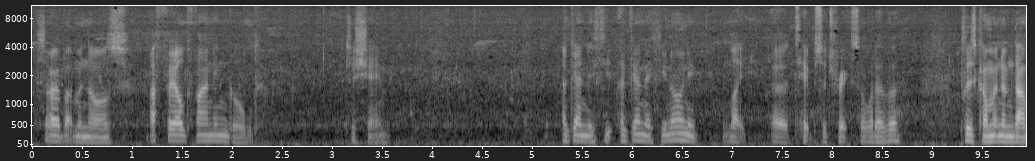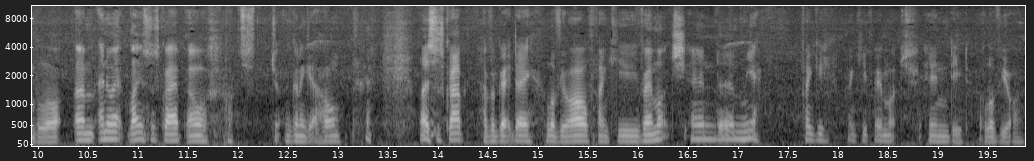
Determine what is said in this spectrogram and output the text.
Sorry about my nose. I failed finding gold. It's a shame. Again, if you again if you know any like uh, tips or tricks or whatever, please comment them down below. Um, anyway, like and subscribe. Oh, I'm going to get home. like subscribe. Have a great day. Love you all. Thank you very much. And um, yeah, thank you. Thank you very much indeed. I love you all.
